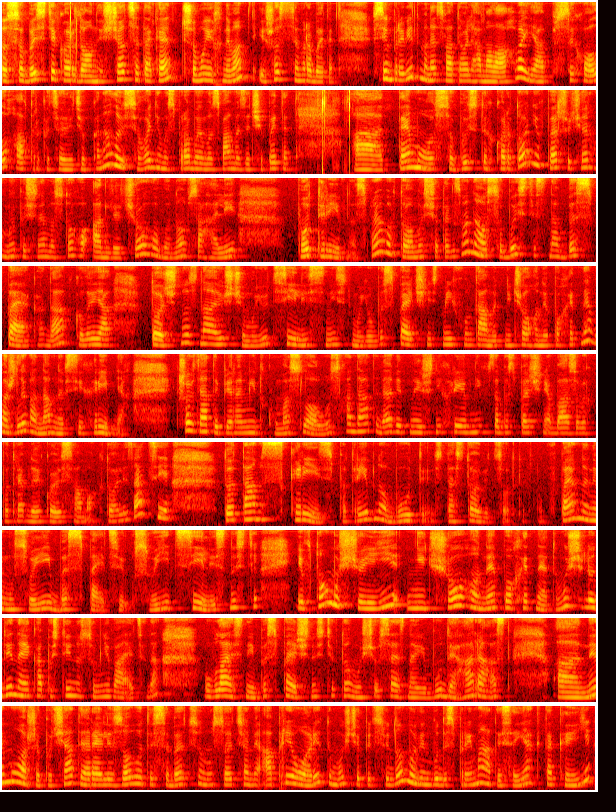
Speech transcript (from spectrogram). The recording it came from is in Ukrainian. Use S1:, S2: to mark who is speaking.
S1: Особисті кордони. Що це таке? Чому їх нема? І що з цим робити? Всім привіт! Мене звати Ольга Малахова, я психолог, авторка цього YouTube каналу. І сьогодні ми спробуємо з вами зачепити а, тему особистих кордонів. В першу чергу ми почнемо з того, а для чого воно взагалі потрібно. Справа в тому, що так звана особистісна безпека, да? коли я точно знаю, що мою цілісність, мою безпечність, мій фундамент нічого не похитне, важлива нам на всіх рівнях. Якщо взяти пірамідку Маслову, згадати да, від нижніх рівнів забезпечення базових потреб до якоїсь самоактуалізації, то там скрізь потрібно бути на 100% ну, впевненим у своїй безпеці, у своїй цілісності і в тому, що її нічого не похитне. Тому що людина, яка постійно сумнівається да, у власній безпечності, в тому, що все з нею буде гаразд, не може почати реалізовувати себе в цьому соціумі апріорі, тому що підсвідомо він буде сприйматися як такий,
